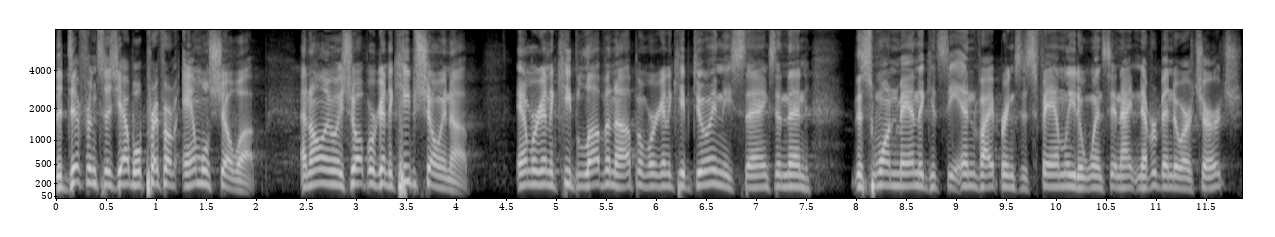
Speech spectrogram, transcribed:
The difference is, yeah, we'll pray for them and we'll show up. And not only we show up, we're gonna keep showing up. And we're gonna keep loving up and we're gonna keep doing these things. And then this one man that gets the invite brings his family to Wednesday night, never been to our church.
